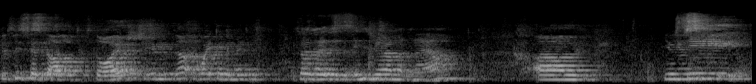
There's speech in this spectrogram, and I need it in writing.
Das ist jetzt auf Deutsch. Wait a minute. So that's in German now. Um, you see,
